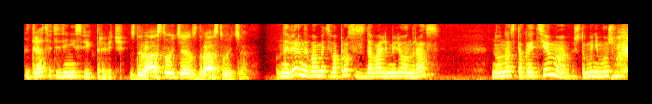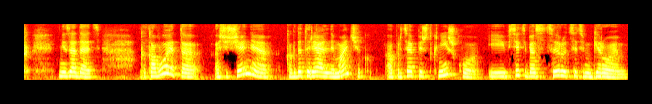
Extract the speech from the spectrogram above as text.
Здравствуйте, Денис Викторович. Здравствуйте, здравствуйте. Наверное, вам эти вопросы задавали миллион раз, но у нас такая тема, что мы не можем их не задать. Каково это ощущение, когда ты реальный мальчик, а про тебя пишут книжку, и все тебя ассоциируют с этим героем?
